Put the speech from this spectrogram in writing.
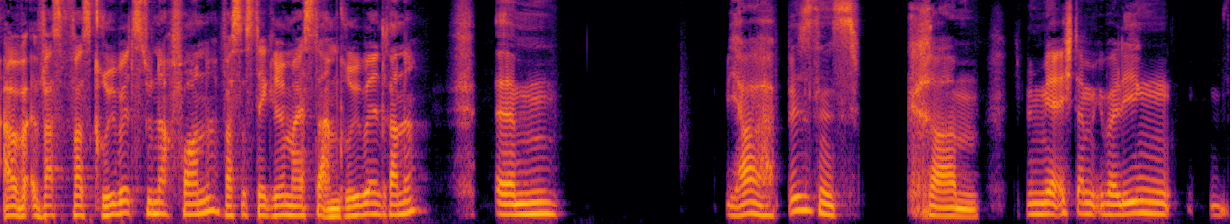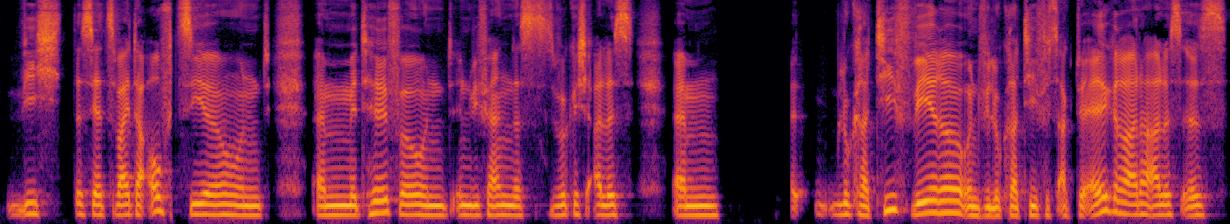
Aber was, was grübelst du nach vorne? Was ist der Grillmeister am Grübeln dran? Ne? Ähm, ja, Business-Kram. Ich bin mir echt am überlegen, wie ich das jetzt weiter aufziehe und ähm, mit Hilfe und inwiefern das wirklich alles ähm, äh, lukrativ wäre und wie lukrativ es aktuell gerade alles ist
